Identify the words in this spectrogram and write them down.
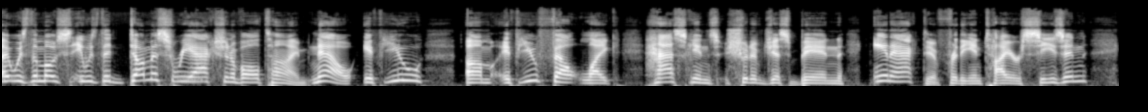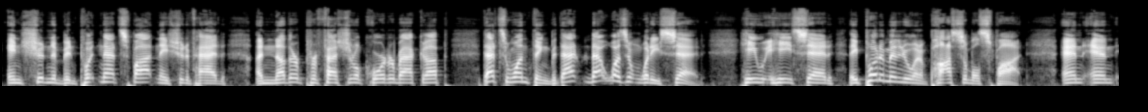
it was the most it was the dumbest reaction of all time now if you um if you felt like haskins should have just been inactive for the entire season and shouldn't have been put in that spot and they should have had another professional quarterback up that's one thing but that that wasn't what he said he he said they put him into an impossible spot and and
